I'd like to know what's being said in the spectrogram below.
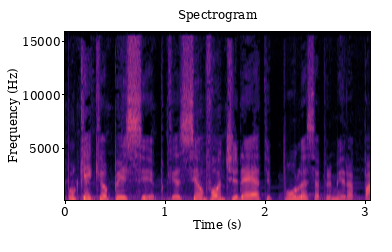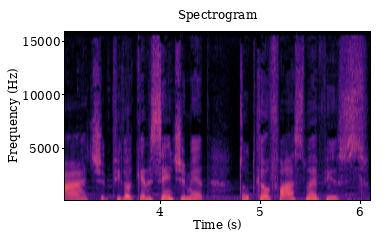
Por que, que eu percebo? Porque se eu vou direto e pulo essa primeira parte, fica aquele sentimento: tudo que eu faço não é visto.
